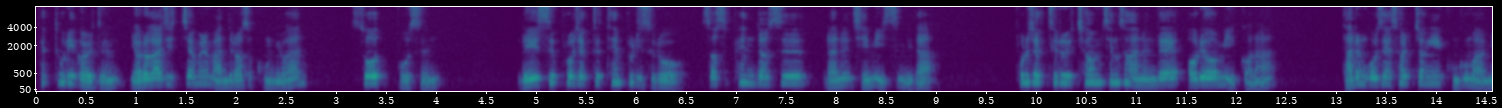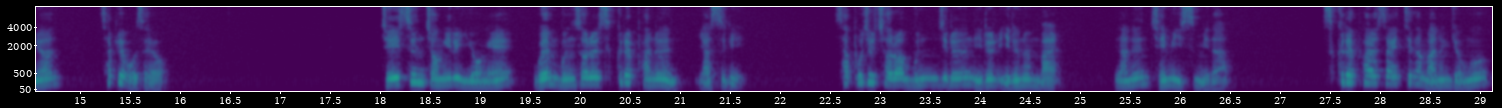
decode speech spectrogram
Factory Girl 등 여러 가지 gem을 만들어서 공유한 숏봇은 레이스 프로젝트 template으로 Suspenders라는 gem이 있습니다. 프로젝트를 처음 생성하는데 어려움이 있거나 다른 곳의 설정이 궁금하면 살펴보세요. JSON 정의를 이용해 웹 문서를 스크랩하는 Yasuri, 사포질처럼 문지르는 일을 이르는 말이라는 잼이 있습니다. 스크랩할 사이트가 많은 경우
